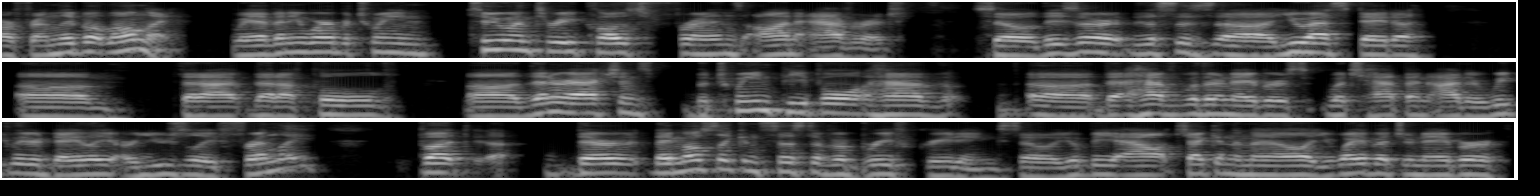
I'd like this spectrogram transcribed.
are friendly but lonely. We have anywhere between two and three close friends on average. So these are this is uh, U.S. data um, that I that I've pulled. Uh, the interactions between people have uh, that have with their neighbors, which happen either weekly or daily, are usually friendly, but uh, they're they mostly consist of a brief greeting. So you'll be out checking the mail, you wave at your neighbor,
